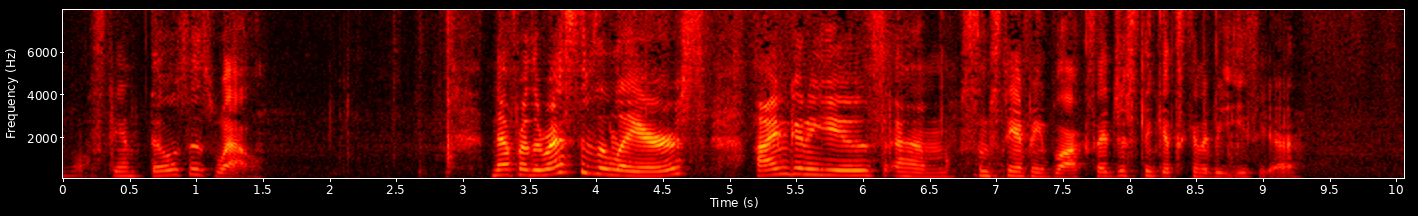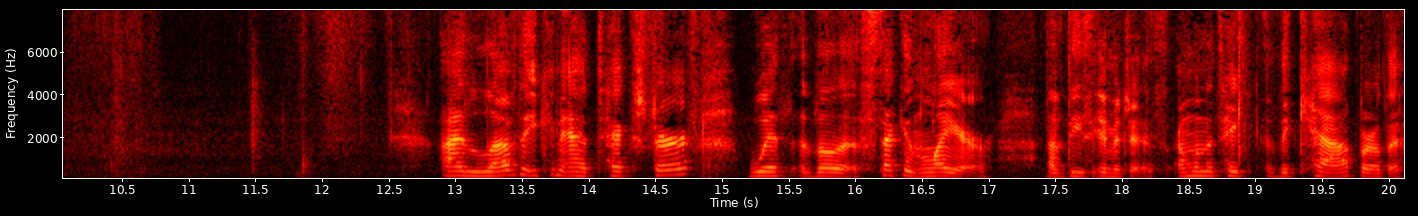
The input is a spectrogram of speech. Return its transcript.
And we'll stamp those as well. Now for the rest of the layers, I'm going to use um, some stamping blocks. I just think it's going to be easier. I love that you can add texture with the second layer of these images. I'm going to take the cap or the,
